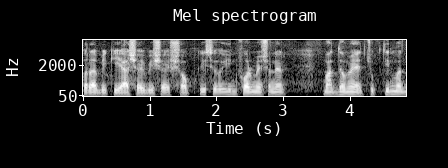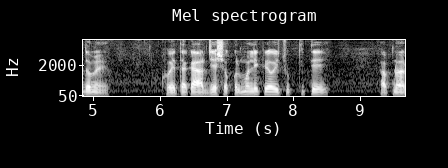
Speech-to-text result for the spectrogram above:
করাবে, কি আশয় বিষয় সব কিছু ইনফরমেশনের মাধ্যমে, চুক্তির মাধ্যমে হয়ে থাকে। আর যে সকল মালিকরা ওই চুক্তিতে আপনার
